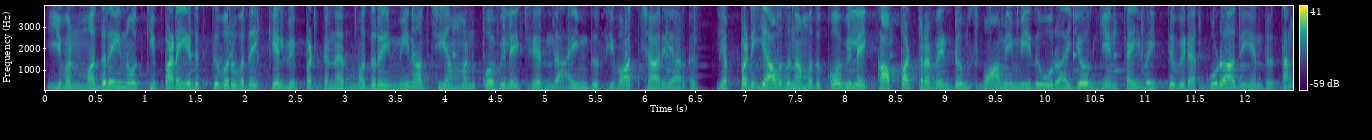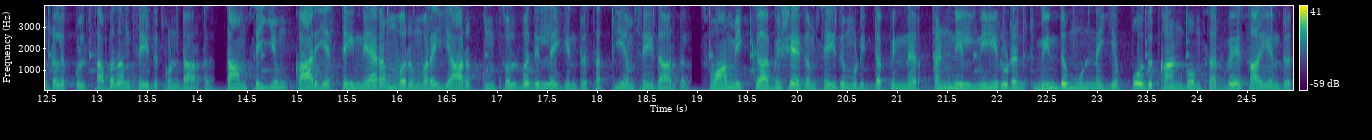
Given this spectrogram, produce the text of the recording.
இவன் மதுரை நோக்கி படையெடுத்து வருவதை கேள்விப்பட்டனர். மதுரை மீனாட்சி அம்மன் கோவிலை சேர்ந்த ஐந்து சிவாச்சாரியார்கள். எப்படியாவது நமது கோவிலை காப்பாற்ற வேண்டும். சுவாமி மீது ஒரு அயோக்கியன் கை வைத்து விடக் கூடாது என்று தங்களுக்குள் சபதம் செய்து கொண்டார்கள். தாம் செய்யும் காரியத்தை நேரம் வரும் வரை யாருக்கும் சொல்வதில்லை என்று சத்தியம் செய்தார்கள். சுவாமிக்கு அபிஷேகம் செய்து முடித்த பின்னர் கண்ணில் நீருடன் மீண்டும் உன்னை எப்போது காண்போம். சர்வேசா என்று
